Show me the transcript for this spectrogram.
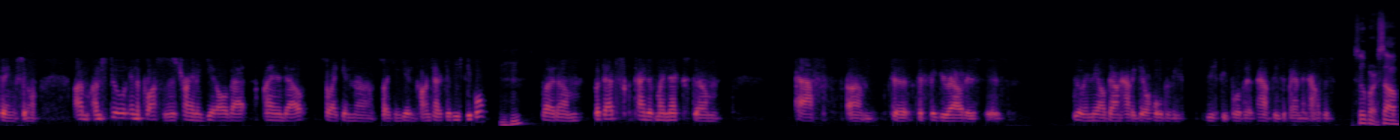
thing. So I'm I'm still in the process of trying to get all that ironed out so I can uh, so I can get in contact with these people. Mhm. But um, but that's kind of my next um, path um, to to figure out is is really nail down how to get a hold of these these people that have these abandoned houses. Super. So,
